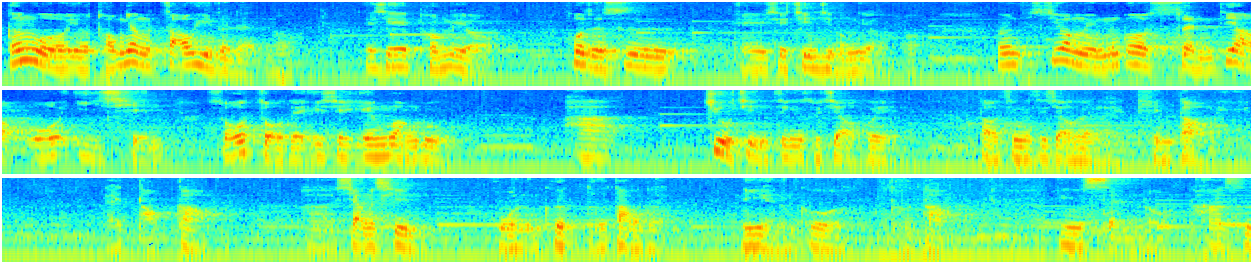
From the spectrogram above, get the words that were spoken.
跟我有同样遭遇的人哦，一些朋友，或者是一些亲戚朋友哦，我，希望你能够省掉我以前所走的一些冤枉路，他，就近真耶稣教会，到真耶稣教会来听道理，来祷告，啊，相信我能够得到的，你也能够得到。因为神哦，他是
